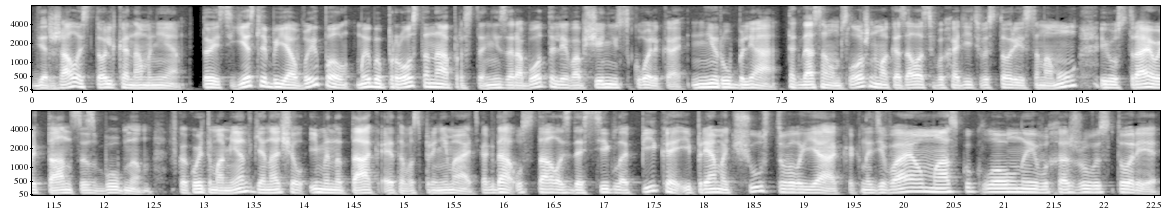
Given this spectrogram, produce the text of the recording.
держалась только на мне. То есть, если бы я выпал, мы бы просто-напросто не заработали вообще нисколько, ни рубля. Тогда самым сложным оказалось выходить в истории самому и устраивать танцы с бубном. В какой-то момент я начал именно так это воспринимать. Когда усталость достигла пика и прямо чувствовал я, как надеваю маску клоуна и выхожу в истории.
